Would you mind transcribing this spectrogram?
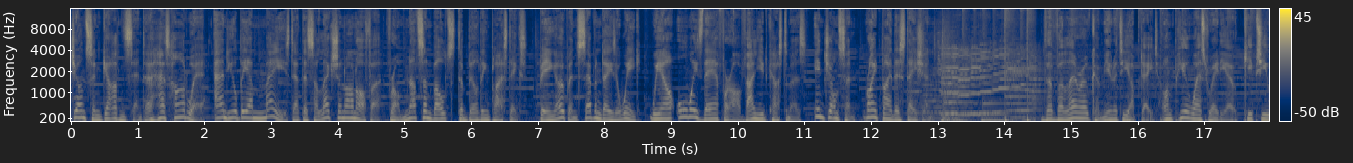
Johnston Garden Centre has hardware, and you'll be amazed at the selection on offer from nuts and bolts to building plastics. Being open seven days a week, we are always there for our valued customers in Johnston, right by the station. The Valero Community Update on Pure West Radio keeps you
